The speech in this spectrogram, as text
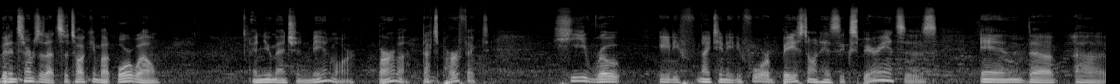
but in terms of that, so talking about Orwell, and you mentioned Myanmar, Burma, that's perfect. He wrote 80, 1984 based on his experiences in the, uh,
